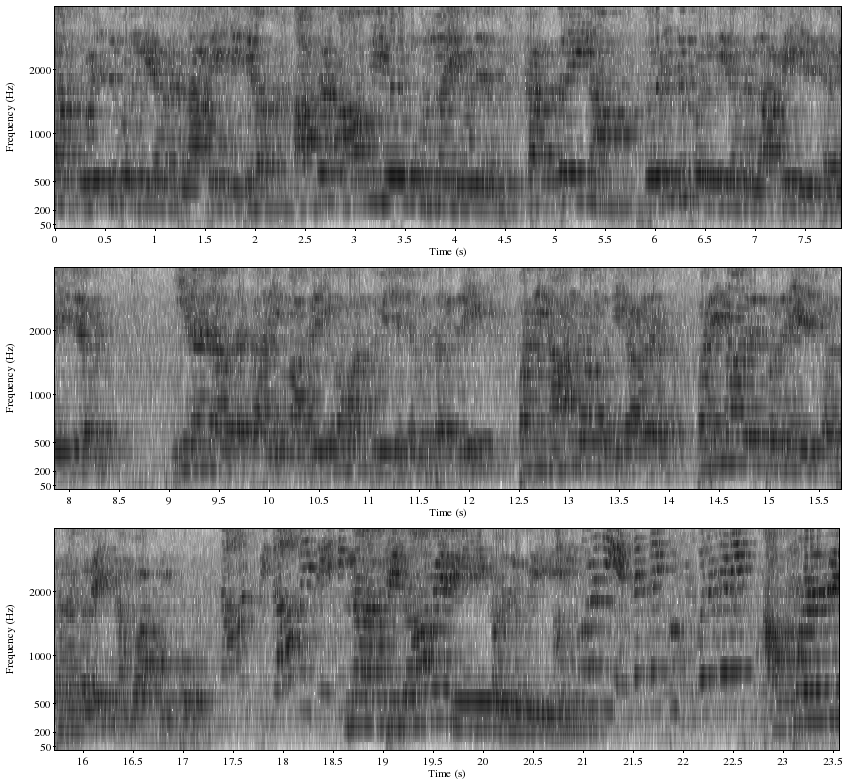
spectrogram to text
நாம் தொழுது கொள்கிறவர்களாக இருக்கிறோம். ஆக ஆவியோடு உண்மையோடு கர்த்தரை நாம் தொழுது கொள்கிறவர்களாக இருக்க வேண்டும். இரண்டாவது காரியமாக யோவான் சுவிசேஷ புஸ்தகத்தில் பதினான்காம் அதிகாரம் பதினாறு பதினேழு வசனங்களை நாம் வாசிப்போம். நான் பிதாவை வேண்டிக் கொள்ளுவேன். அப்பொழுது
